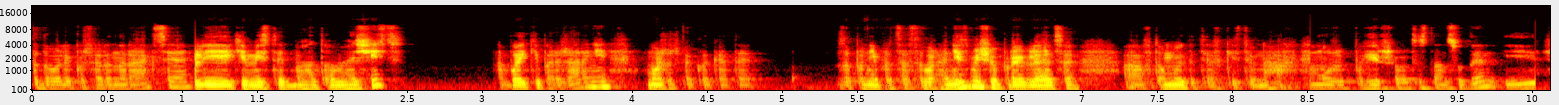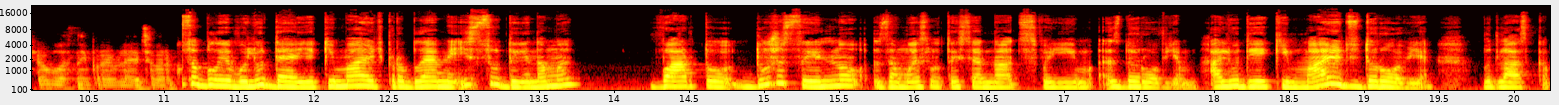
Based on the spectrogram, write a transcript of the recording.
Це доволі поширена реакція. Олії, які містять багато омега-6 або які пережарені, можуть викликати запальні процеси в організмі, що проявляються а, втомою та тяжкістю в ногах. Можуть погіршувати стан судин і що власне і проявляється в Особливо людей, які мають проблеми із судинами. Варто дуже сильно замислитися над своїм здоров'ям. А люди, які мають здоров'я, будь ласка,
